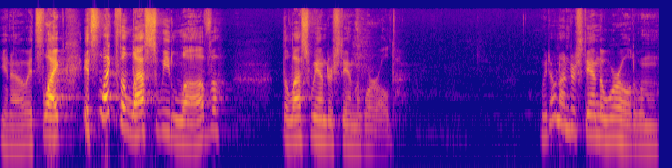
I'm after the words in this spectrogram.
You know, it's like, it's like the less we love, the less we understand the world. We don't understand the world when,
